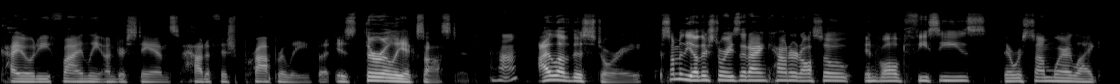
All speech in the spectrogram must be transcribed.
Coyote finally understands how to fish properly, but is thoroughly exhausted. Uh huh. I love this story. Some of the other stories that I encountered also involved feces. There were some where like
